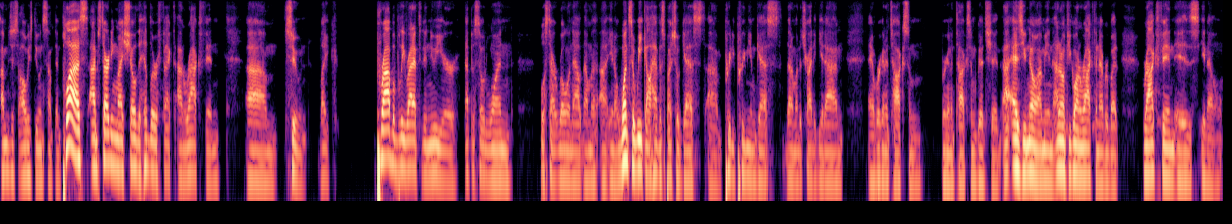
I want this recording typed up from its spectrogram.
I'm just always doing something. Plus, I'm starting my show, The Hibbeler Effect, on Rokfin um, soon. Like probably right after the new year, episode one will start rolling out. I'm uh, you know, once a week I'll have a special guest, um, pretty premium guest that I'm going to try to get on, and we're going to talk some, we're going to talk some good shit. Uh, as you know, I mean, I don't know if you go on Rokfin ever, but Rokfin is, you know,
